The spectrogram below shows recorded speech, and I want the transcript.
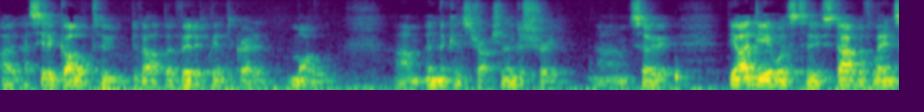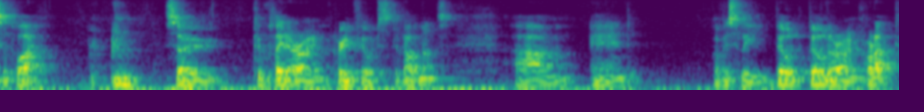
I, I, set a goal to develop a vertically integrated model um, in the construction industry. Um, so the idea was to start with land supply, so complete our own greenfields developments, um, and obviously build build our own product,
